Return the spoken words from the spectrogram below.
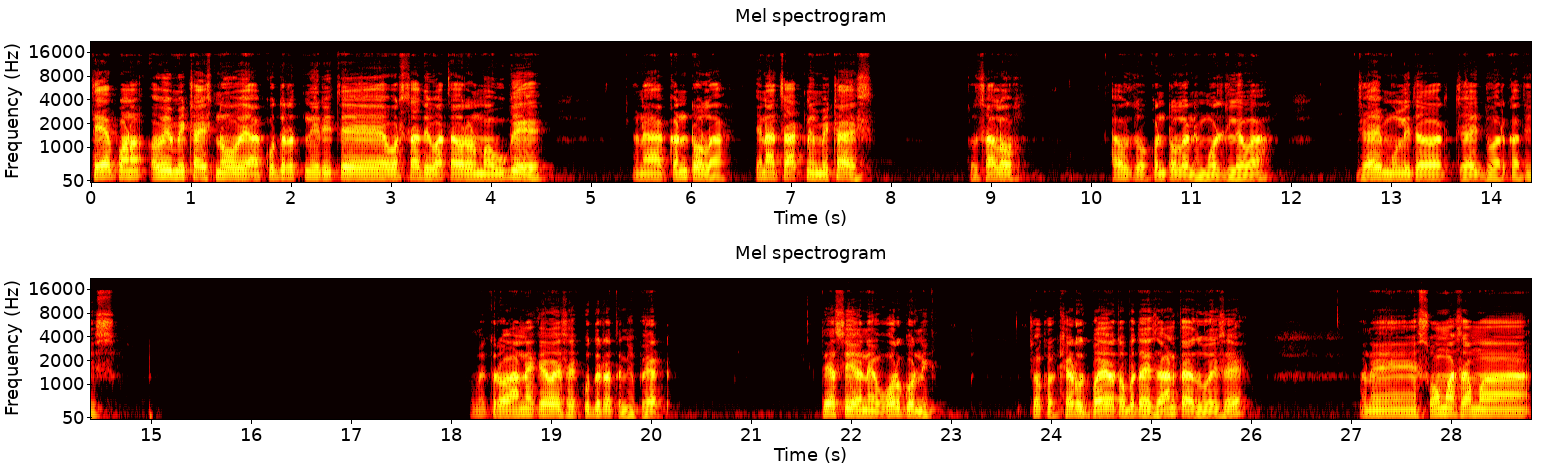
તે પણ આવી મીઠાઈશ ન હોય, આ કુદરતની રીતે વરસાદી વાતાવરણમાં ઉગે અને આ કંટોલા, એના ચાકની મીઠાઈશ. તો ચાલો, આવજો કંટોલાની મોજ લેવા. જય મુરલીધર, જય દ્વારકાધીશ. મિત્રો, આને કહેવાય છે કુદરતની ભેટ. દેશી અને ઓર્ગોનિક. જો કે ખેડૂત ભાઈઓ તો બધા જાણતા જ હોય છે. અને ચોમાસામાં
